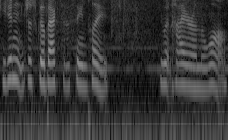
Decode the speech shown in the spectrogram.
He didn't just go back to the same place. He went higher on the wall.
